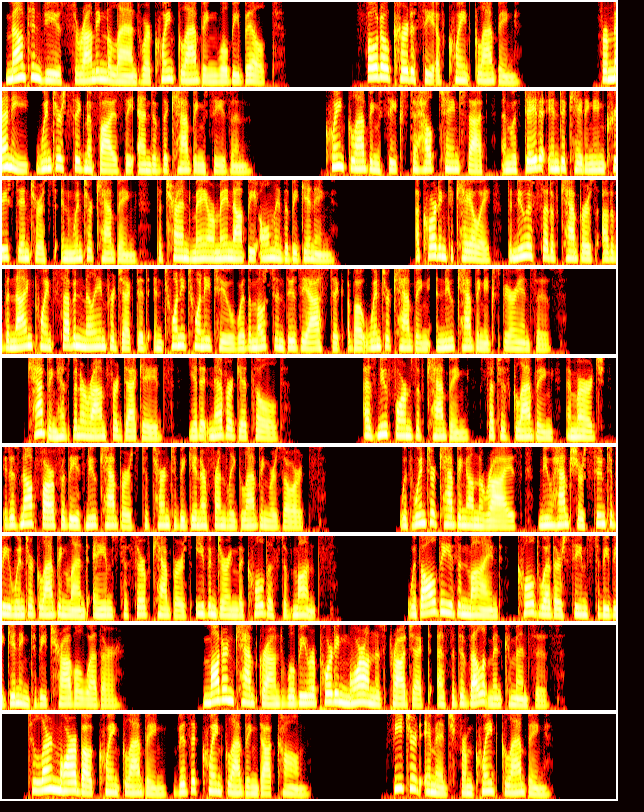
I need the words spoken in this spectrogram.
Mountain views surrounding the land where Quaint Glamping will be built. Photo courtesy of Quaint Glamping. For many, winter signifies the end of the camping season. Quaint Glamping seeks to help change that, and with data indicating increased interest in winter camping, the trend may or may not be only the beginning. According to KOA, the newest set of campers out of the 9.7 million projected in 2022 were the most enthusiastic about winter camping and new camping experiences. Camping has been around for decades, yet it never gets old. As new forms of camping, such as glamping, emerge, it is not far for these new campers to turn to beginner friendly glamping resorts. With winter camping on the rise, New Hampshire's soon to be winter glamping land aims to serve campers even during the coldest of months. With all these in mind, cold weather seems to be beginning to be travel weather. Modern Campground will be reporting more on this project as the development commences. To learn more about Quaint Glamping, visit quaintglamping.com. Featured image from Quaint Glamping.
